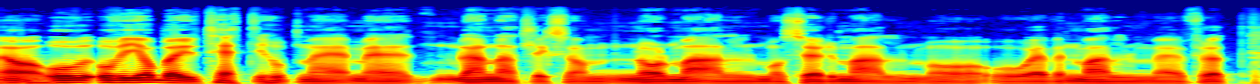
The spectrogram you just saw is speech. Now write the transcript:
ja, och, och vi jobbar ju tätt ihop med, med bland annat liksom Norrmalm och Södermalm och, och även Malmö för att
